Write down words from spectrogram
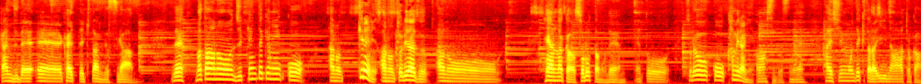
感じで、えー帰ってきたんですが。でまたあの実験的にこうあの綺麗にあのとりあえずあの部屋の中は揃ったので、えっと、それをこうカメラに合わせてですね配信もできたらいいなとか、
